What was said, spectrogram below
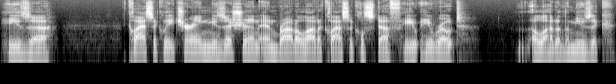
He's a classically trained musician and brought a lot of classical stuff. He he wrote a lot of the music,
